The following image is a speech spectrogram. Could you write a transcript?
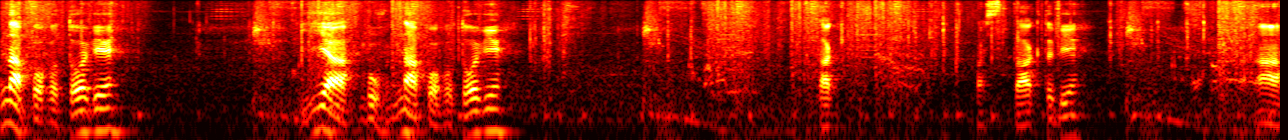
На поготові. Я був на поготові. Так. Ось так тобі. А.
